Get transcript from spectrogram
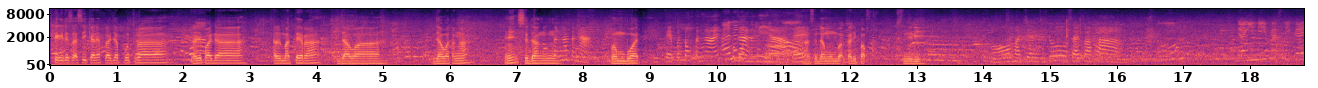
Okey kita saksikan ya pelajar putra daripada Almatera Jawa Jawa Tengah eh sedang Tengah-tengah. membuat Okey, potong tengah eh. Bukan ni ya. Okey. ah, sedang membuat kari pap sendiri. Oh, macam itu saya faham. Yang ini pastikan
